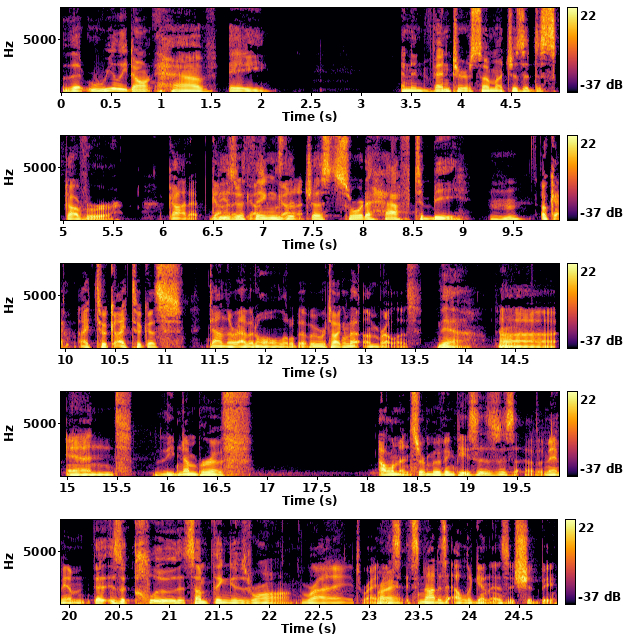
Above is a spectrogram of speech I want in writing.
that really don't have a, an inventor so much as a discoverer. Got it. Got these it, are things it, that it. just sort of have to be. Mm-hmm. Okay. I took, I took us down the rabbit hole a little bit, but we were talking about umbrellas. Yeah. Uh, and the number of elements or moving pieces is uh, maybe I'm that is a clue that something is wrong. Right, right. right. It's, it's, not as elegant as it should be.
